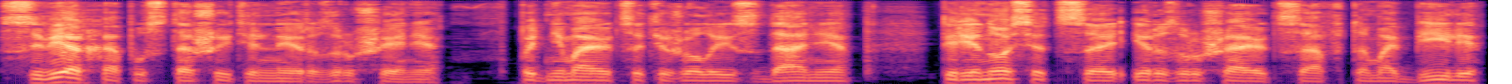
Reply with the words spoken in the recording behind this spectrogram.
Сверхопустошительные разрушения. Поднимаются тяжелые здания, переносятся и разрушаются автомобили,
